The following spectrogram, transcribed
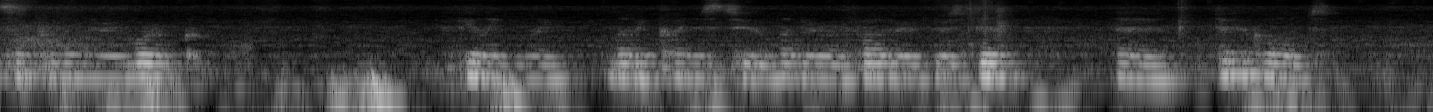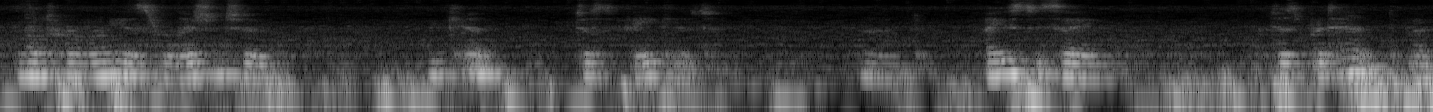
some preliminary work, feeling like loving kindness to mother or father if there's been a difficult, not harmonious relationship, we can't just fake it. And I used to say, just pretend, but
